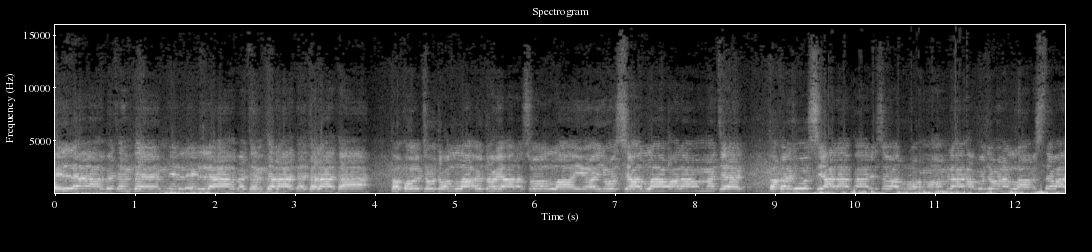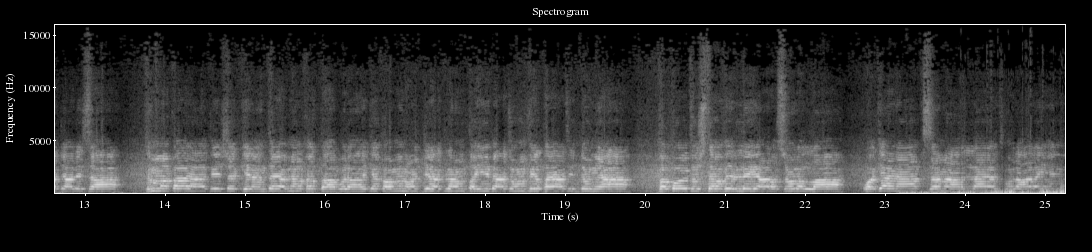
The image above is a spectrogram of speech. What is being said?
إلا أهبة إلا أهبة ثلاثة ثلاثة. فقلت ادعو الله ادعو يا رسول الله أن يوسع الله على أمتك. فقد وسع على فارس والروم وهم لا يعبدون الله فاستوى جالسا. ثم قال في شك أنت يا ابن الخطاب؟ أولئك قوم عجلت لهم طيباتهم في الحياة الدنيا. فقلت استغفر لي يا رسول الله. وكان أقسم أن لا يدخل عليهن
